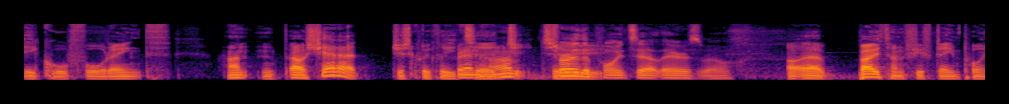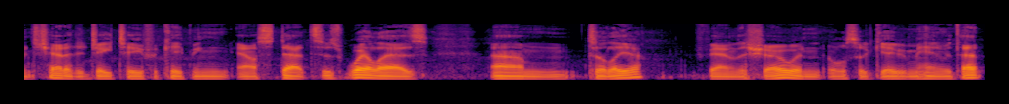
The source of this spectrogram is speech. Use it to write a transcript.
equal 14th. Hunt and oh, shout out just quickly Ben to, Hunt. to, Throw the points out there as well. uh, both on 15 points. Shout out to GT for keeping our stats, as well as um, Talia, fan of the show, and also gave him a hand with that.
